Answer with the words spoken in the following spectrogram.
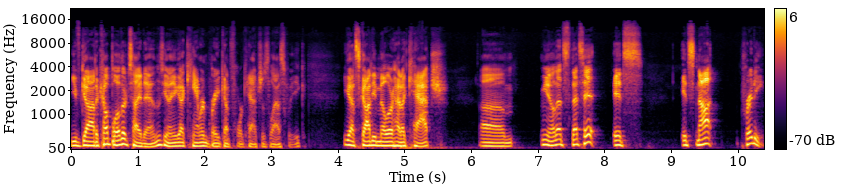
You've got a couple other tight ends. You know, you got Cameron Brate got four catches last week. You got Scotty Miller had a catch. Um, you know, that's that's it. It's it's not pretty.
